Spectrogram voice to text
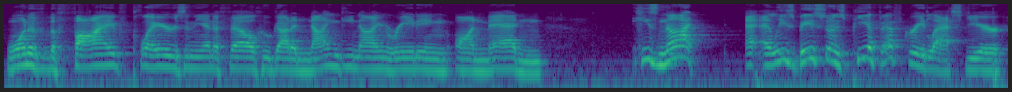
one of the five players in the NFL who got a 99 rating on Madden. He's not, at least based on his PFF grade last year,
